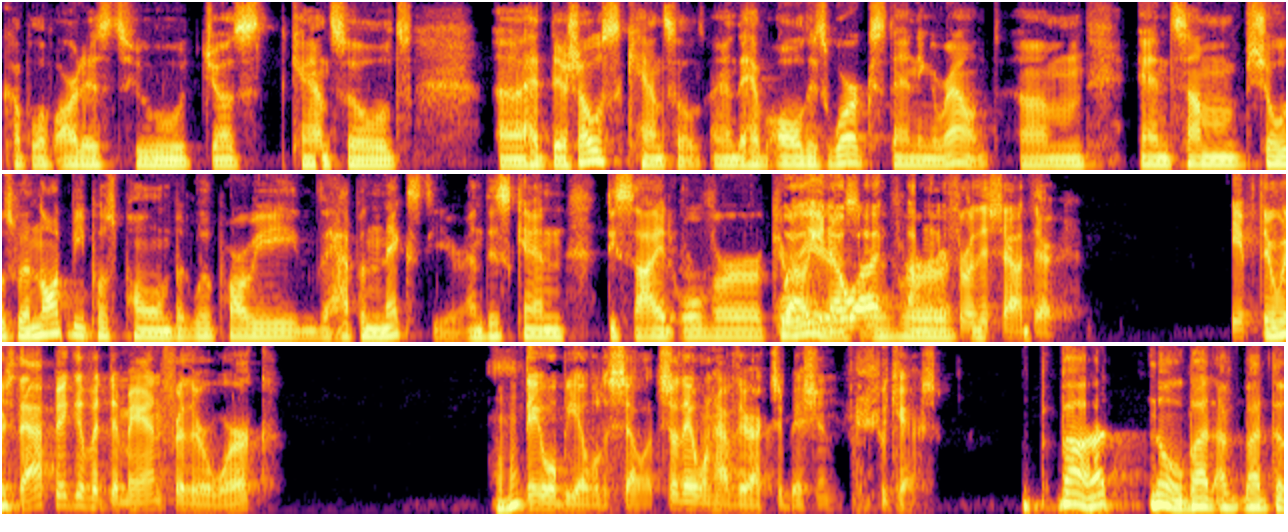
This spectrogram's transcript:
couple of artists who just canceled uh, had their shows canceled and they have all this work standing around. Um, and some shows will not be postponed, but will probably happen next year. And this can decide over careers. Well, you know what? Over... I'm going to throw this out there. If there mm-hmm. was that big of a demand for their work, mm-hmm. they will be able to sell it. So they won't have their exhibition. Who cares? But no, but uh, but the,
